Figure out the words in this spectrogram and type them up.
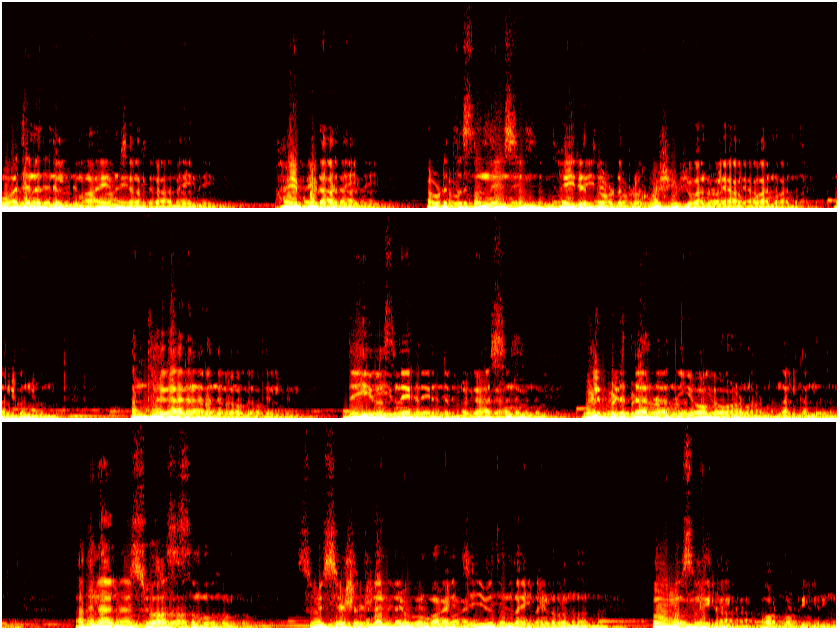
വചനത്തിൽ മായം ചേർക്കാതെയും ഭയപ്പെടാതെയും അവിടുത്തെ സന്ദേശം ധൈര്യത്തോടെ പ്രഘോഷിക്കുവാനുള്ള ആഹ്വാനം നൽകുന്നു. അന്ധകാരം നിറഞ്ഞ ലോകത്തിൽ ദൈവസ്നേഹത്തിന്റെ പ്രകാശനം വെളിപ്പെടുത്താനുള്ള നിയോഗമാണ് നൽകുന്നത്. അതിനാൽ വിശ്വാസ സമൂഹം സുവിശേഷത്തിന് അനുരൂപമായ ജീവിതം നയിക്കണമെന്ന് പൗലോസ്ലിഹ ഓർമ്മിപ്പിക്കുന്നു.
